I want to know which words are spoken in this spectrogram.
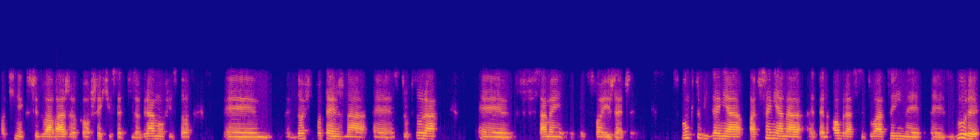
odcinek skrzydła waży około 600 kg. Jest to dość potężna struktura w samej swojej rzeczy. Z punktu widzenia patrzenia na ten obraz sytuacyjny z góry,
